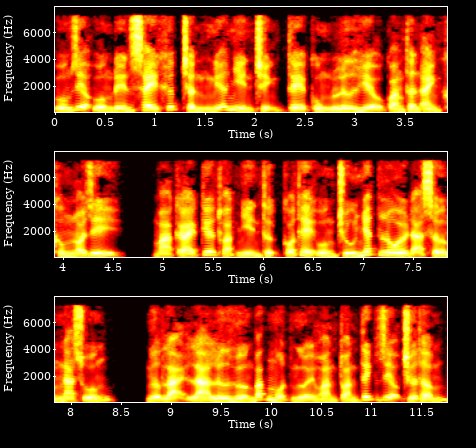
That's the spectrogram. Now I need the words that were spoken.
Uống rượu uống đến say khướt Trần Nghĩa nhìn trịnh tê cùng lư hiểu quang thân ảnh không nói gì, mà cái kia thoạt nhìn thực có thể uống chu nhất lôi đã sớm ngã xuống, ngược lại là lư hướng bắc một người hoàn toàn tích rượu chưa thấm,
